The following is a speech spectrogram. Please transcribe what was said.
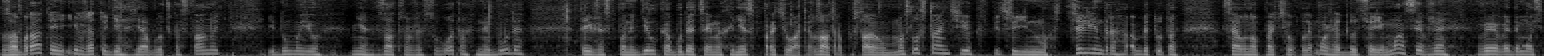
забрати і вже тоді яблучка стануть. І думаю, ні, завтра вже субота, не буде. Та й вже з понеділка буде цей механізм працювати. Завтра поставимо маслостанцію, підсоїдемо з циліндра, аби тут все воно працювало. Може до цієї маси вже виведемось,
